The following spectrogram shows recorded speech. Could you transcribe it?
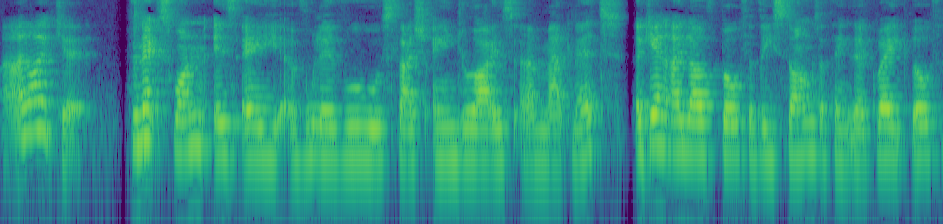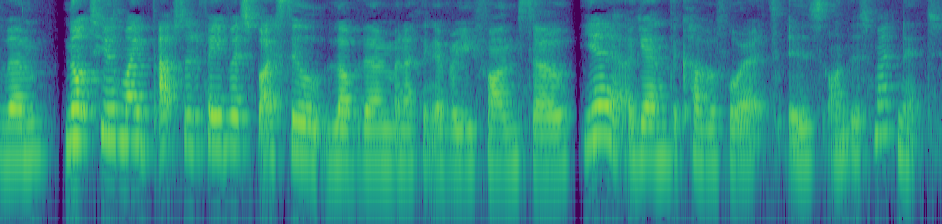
I like it. The next one is a Voulez-Vous slash Angel Eyes uh, magnet. Again, I love both of these songs. I think they're great, both of them. Not two of my absolute favourites, but I still love them and I think they're really fun. So yeah, again, the cover for it is on this magnet.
